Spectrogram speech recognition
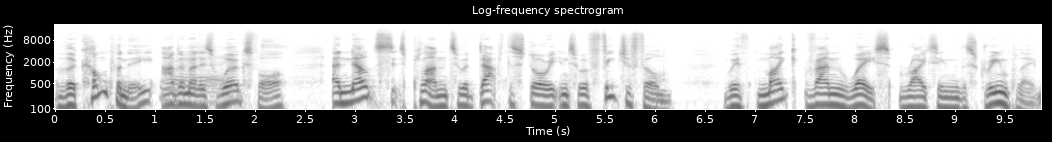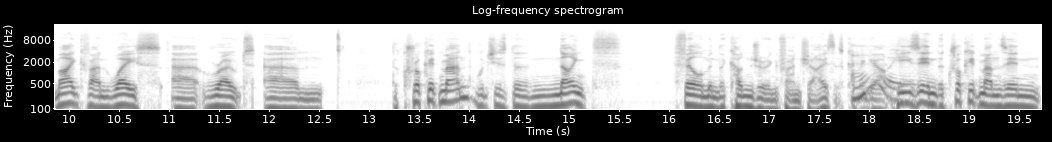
the company Adam Ellis works for, announced its plan to adapt the story into a feature film with Mike Van Waes writing the screenplay. Mike Van Waes uh, wrote um, The Crooked Man, which is the ninth film in the Conjuring franchise that's coming out. He's in, The Crooked Man's in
